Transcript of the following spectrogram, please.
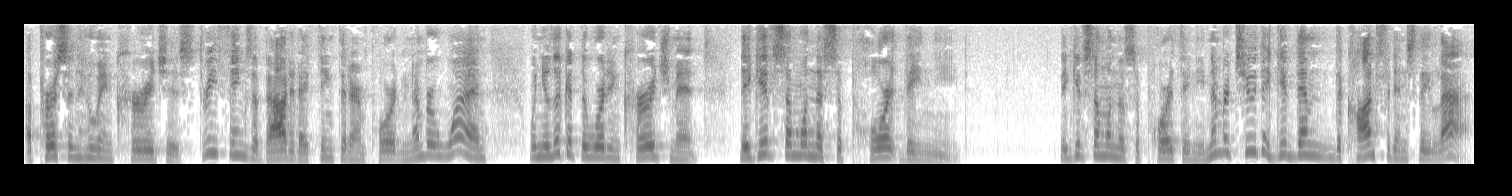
a person who encourages? Three things about it I think that are important. Number one, when you look at the word encouragement, they give someone the support they need. They give someone the support they need. Number two, they give them the confidence they lack.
